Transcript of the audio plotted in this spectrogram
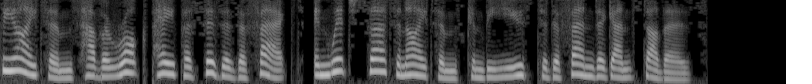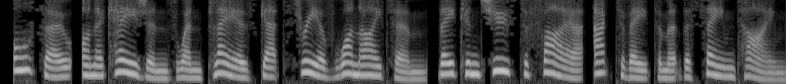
The items have a rock-paper-scissors effect, in which certain items can be used to defend against others. Also, on occasions when players get three of one item, they can choose to fire, activate them at the same time.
